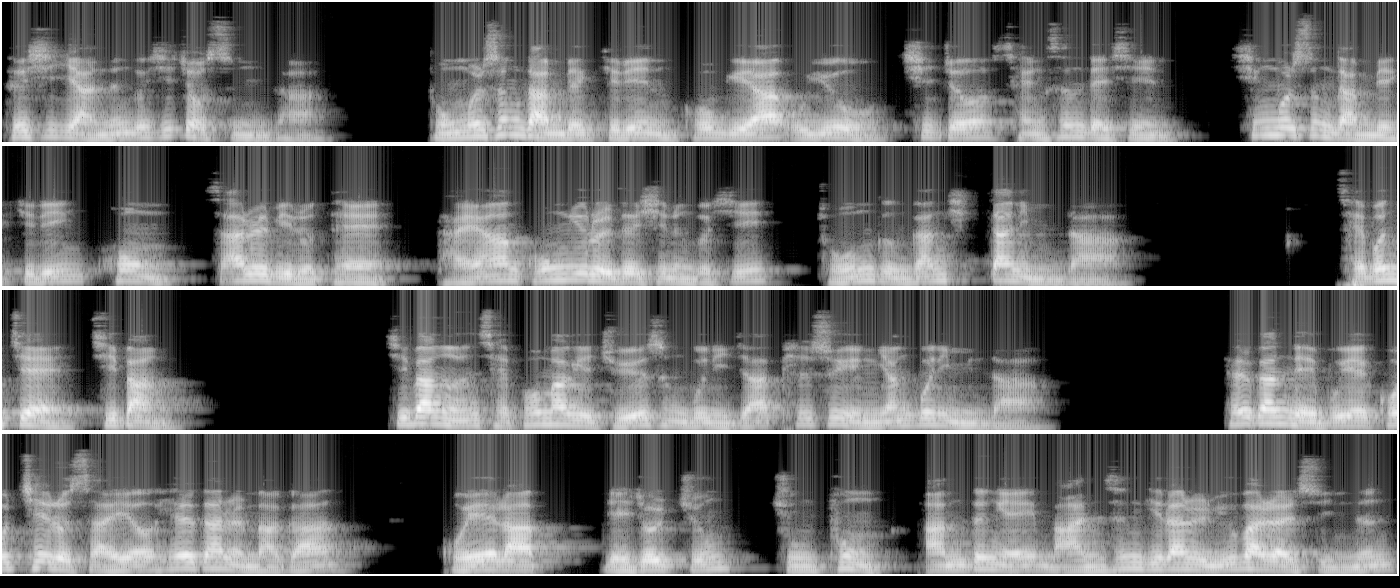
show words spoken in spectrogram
드시지 않는 것이 좋습니다. 동물성 단백질인 고기와 우유, 치즈, 생선 대신 식물성 단백질인 콩, 쌀을 비롯해 다양한 곡류를 드시는 것이 좋은 건강 식단입니다. 세 번째, 지방. 지방은 세포막의 주요 성분이자 필수 영양분입니다. 혈관 내부에 고체로 쌓여 혈관을 막아 고혈압, 뇌졸중, 중풍, 암 등의 만성 질환을 유발할 수 있는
